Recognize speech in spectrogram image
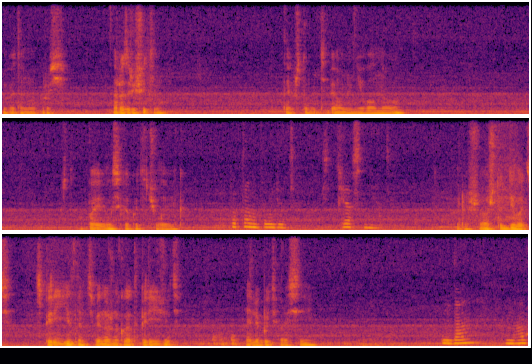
в этом вопросе. Разрешить его. Так, чтобы тебя он не волновал. появился какой-то человек. Потом будет. Сейчас нет. Хорошо, а что делать с переездом? Тебе нужно куда-то переезжать? Или быть в России? Да, надо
